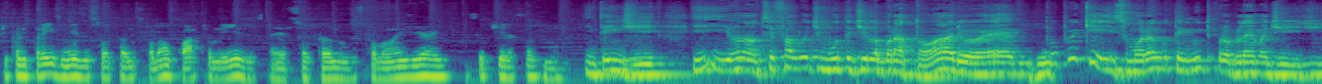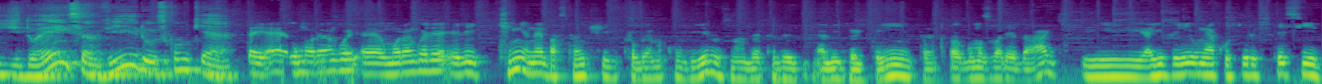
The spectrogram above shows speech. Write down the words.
fica ali três meses soltando estolão, quatro meses é, soltando os estolões, e aí você tira essas mãos. Entendi. E, e, Ronaldo, você falou de muda de laboratório. É, uhum. por, por, que isso? O morango tem muito problema de, de, de, doença, vírus? Como que é? Tem, é, o morango, é, o morango ele, ele tinha né, bastante problema com vírus na década ali de 80, algumas variedades. E aí veio né, a cultura de tecido.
